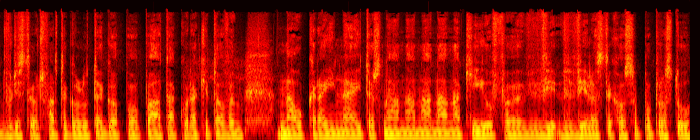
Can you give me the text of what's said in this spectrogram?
24 e, lutego po, po ataku rakietowym na Ukrainę i też na, na, na, na Kijów. Wiele z tych osób po prostu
